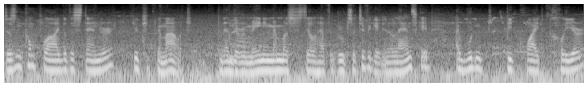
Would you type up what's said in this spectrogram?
doesn't comply with the standard, you kick them out. And then the remaining members still have the group certificate. In a landscape, I wouldn't be quite clear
